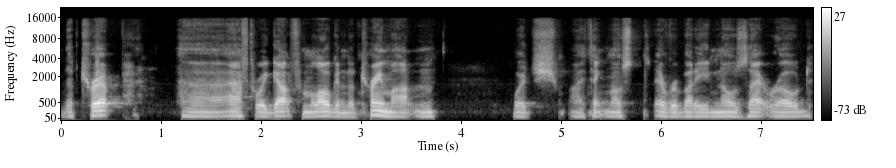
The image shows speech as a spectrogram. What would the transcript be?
The trip uh, after we got from Logan to Tremonton, which I think most everybody knows that road,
